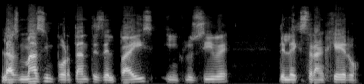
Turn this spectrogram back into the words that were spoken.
las más importantes del país, inclusive del extranjero.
